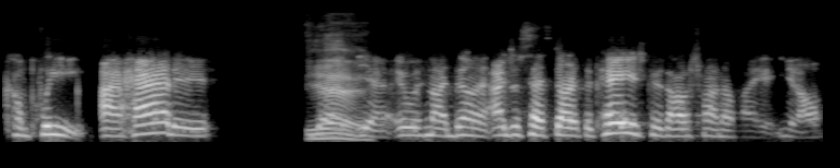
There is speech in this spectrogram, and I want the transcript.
complete. I had it, yeah. yeah, it was not done. I just had started the page because I was trying to like, you know,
